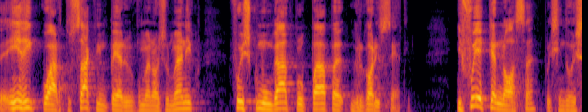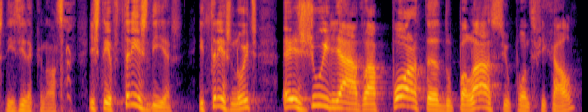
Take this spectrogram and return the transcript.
Henrique IV, o Sacro Império Romano-Germânico, foi excomungado pelo Papa Gregório VII. E foi a canossa, por isso ainda hoje se diz ir a canossa, e esteve três dias e três noites ajoelhado à porta do Palácio Pontifical,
